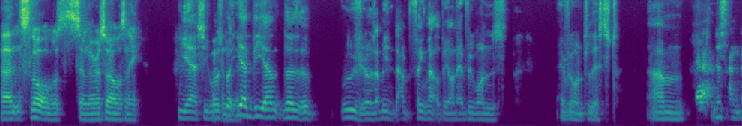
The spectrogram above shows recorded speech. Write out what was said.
And Slaughter was similar as well, wasn't he? Yes, he was. But yeah, the um, the, the Rougeaus, I mean, I think that'll be on everyone's everyone's list. Um, Yeah, Just- and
